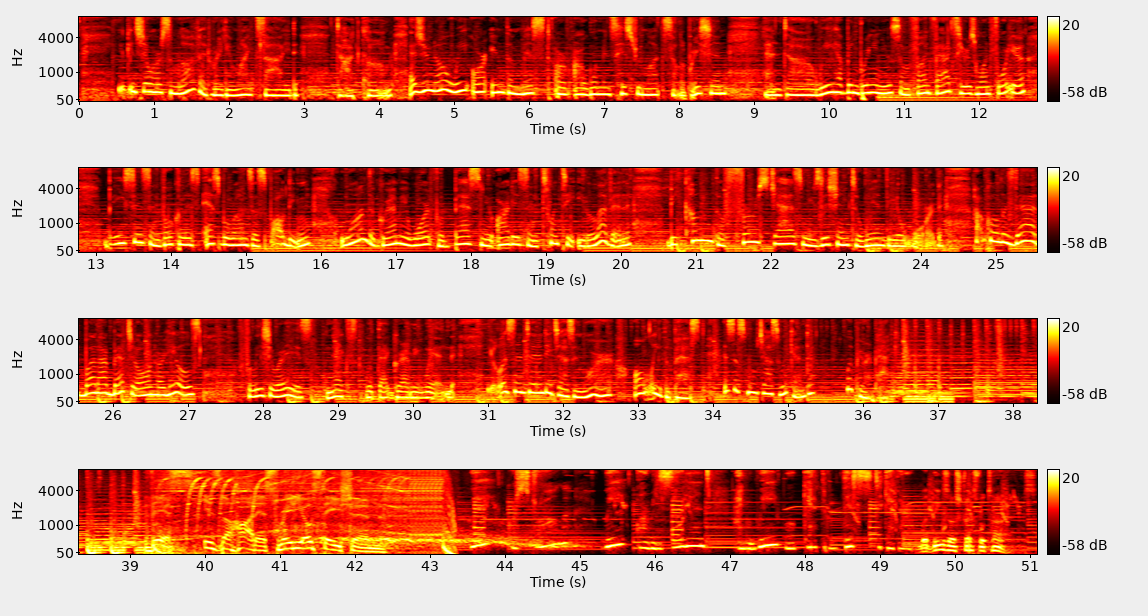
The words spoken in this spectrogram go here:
You can show her some love at RaganWhiteside.com. As you know, we are in the midst of our Women's History Month celebration, and uh, we have been bringing you some fun facts. Here's one for you. Bassist and vocalist Esperanza Spalding won the Grammy Award for Best New Artist in 2011, becoming the first jazz musician to win the award. How cool is that? But I bet you on her heels Phylicia Rae is next with that Grammy win. You're listening to Indie Jazz and more, only the best. It's a Smooth Jazz Weekend. We'll be right back. This is the hottest radio station. We are strong, we are resilient, and we will get through this together. But these are stressful times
